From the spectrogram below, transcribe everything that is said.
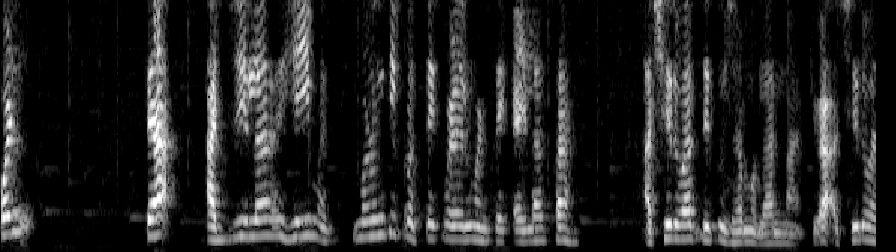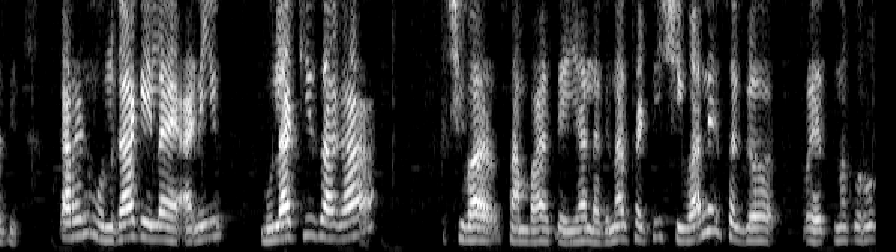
पण त्या आजीला हेही म्हणून ती प्रत्येक वेळेला म्हणते कैलासा आशीर्वाद दे तुझ्या मुलांना किंवा आशीर्वाद दे. कारण मुलगा गेलाय आणि मुलाची जागा शिवा सांभाळते. ह्या लग्नासाठी शिवाने सगळं प्रयत्न करून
